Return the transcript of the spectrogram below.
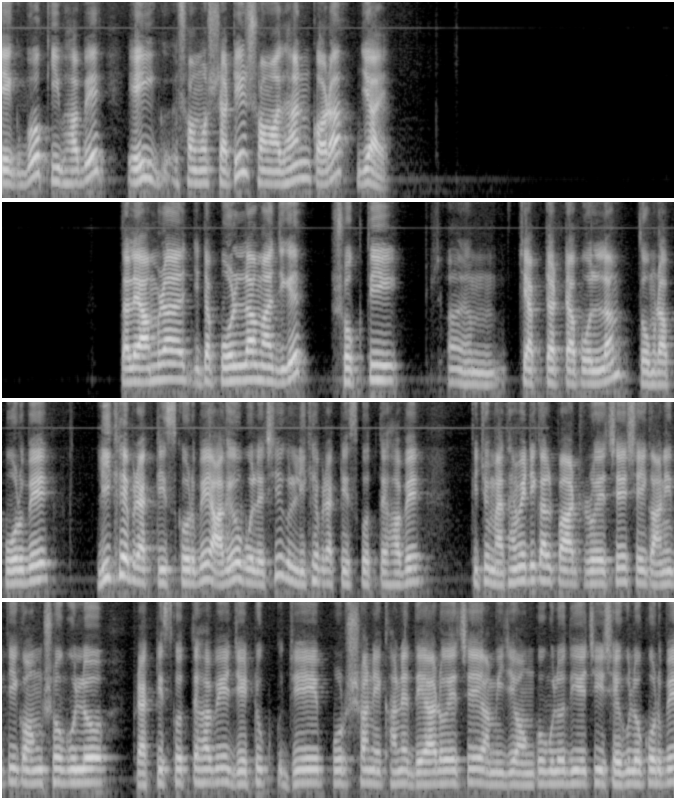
দেখব কীভাবে এই সমস্যাটির সমাধান করা যায়। তাহলে আমরা এটা পড়লাম আজকে, শক্তি চ্যাপ্টারটা পড়লাম, তোমরা পড়বে, লিখে প্র্যাকটিস করবে, আগেও বলেছি, এগুলো লিখে প্র্যাকটিস করতে হবে। কিছু ম্যাথামেটিক্যাল পার্ট রয়েছে, সেই গাণিতিক অংশগুলো প্র্যাকটিস করতে হবে, যেটুক, যে পোর্শন এখানে দেয়া রয়েছে, আমি যে অঙ্কগুলো দিয়েছি সেগুলো করবে।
